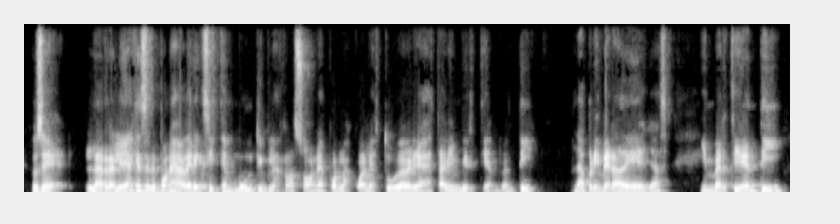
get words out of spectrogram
Entonces, la realidad es que se te pone a ver, existen múltiples razones por las cuales tú deberías estar invirtiendo en ti. La primera de ellas, invertir en ti,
